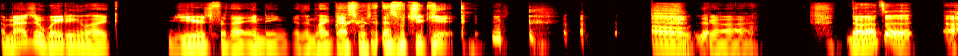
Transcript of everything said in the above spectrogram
Imagine waiting like years for that ending, and then like that's what that's what you get. oh god, no, that's a uh,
